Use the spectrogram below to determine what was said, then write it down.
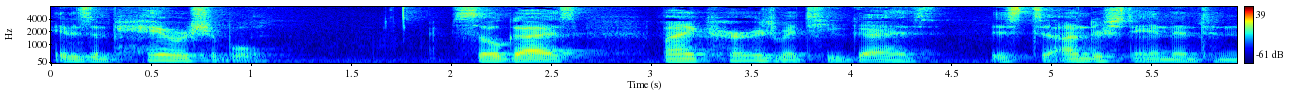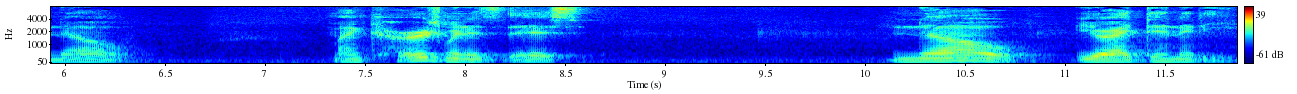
It is imperishable. So, guys, my encouragement to you guys is to understand and to know my encouragement is this Know your identity.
